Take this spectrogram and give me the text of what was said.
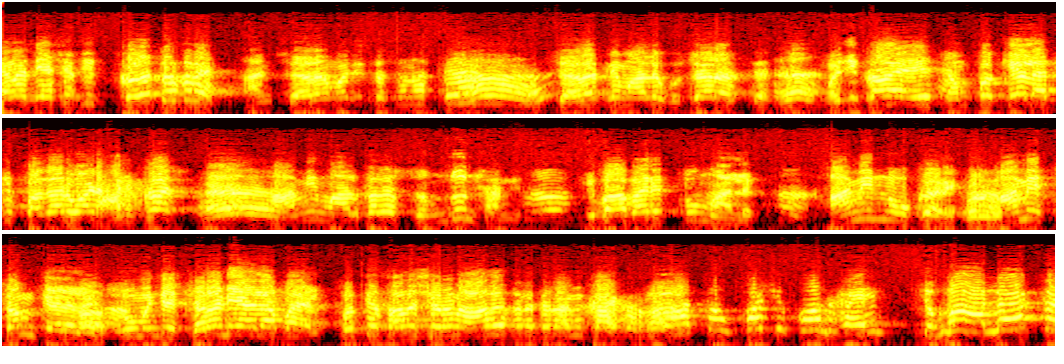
त्यांना देशाची कळतच नाही. आणि शहरामध्ये तसं हा. नसतं शहरातले मालक हुशार असतात. हा. म्हणजे काय संप केला की पगार वाढ हमकच हा. आम्ही मालकाला समजून सांगितलं की बाबा रे तू मालक. हा. आम्ही नोकर आहे. आम्ही सम केलेला आहे. तू म्हणजे शरण यायला पाहिजे. पण ते सारं शरण आलंच ना त्याला आम्ही काय करणार? आता उपाशी कोण राहील? तो मालक का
